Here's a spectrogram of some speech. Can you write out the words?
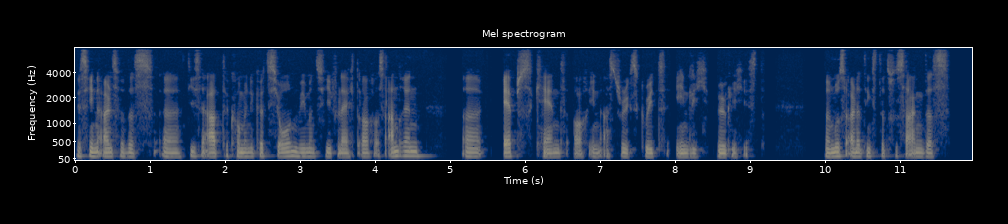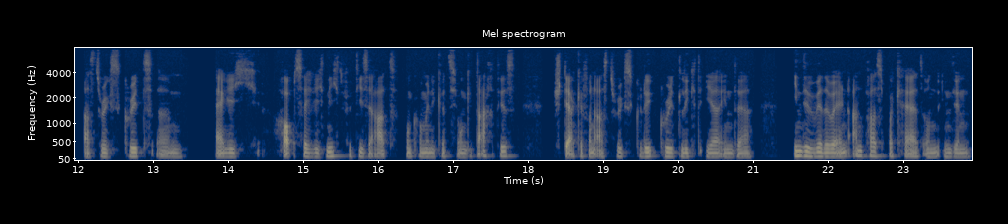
Wir sehen also, dass äh, diese Art der Kommunikation, wie man sie vielleicht auch aus anderen äh, Apps kennt, auch in Asterix Grid ähnlich möglich ist. Man muss allerdings dazu sagen, dass Asterix Grid ähm, eigentlich hauptsächlich nicht für diese Art von Kommunikation gedacht ist. Die Stärke von Asterix Grid liegt eher in der individuellen Anpassbarkeit und in den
